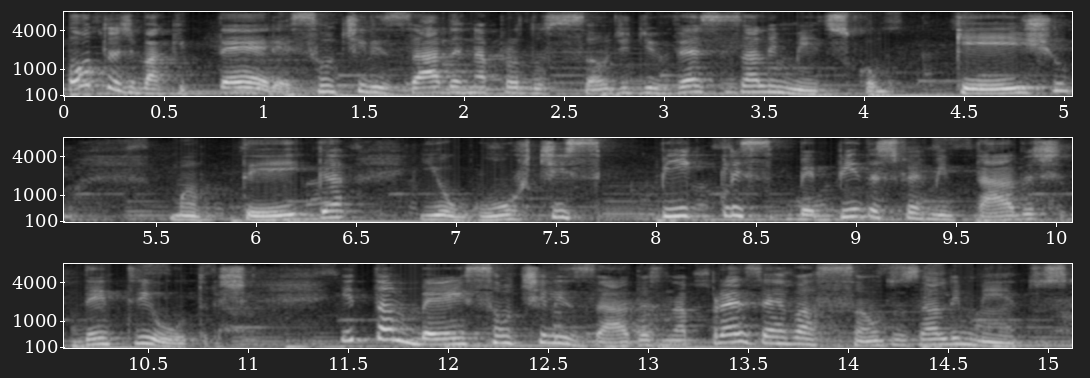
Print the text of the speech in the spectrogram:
Outras bactérias são utilizadas na produção de diversos alimentos, como queijo, manteiga, iogurtes, picles, bebidas fermentadas, dentre outras. E também são utilizadas na preservação dos alimentos,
